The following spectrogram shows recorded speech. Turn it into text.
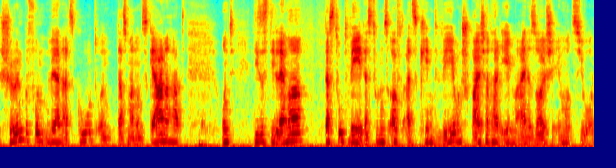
schön befunden werden, als gut und dass man uns gerne hat. Und dieses Dilemma das tut weh, das tut uns oft als Kind weh und speichert halt eben eine solche Emotion.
